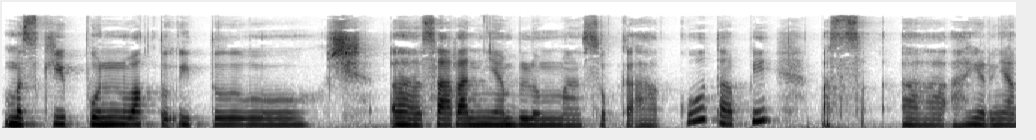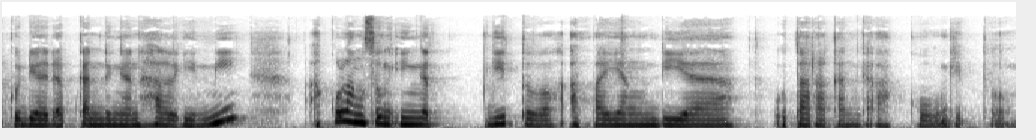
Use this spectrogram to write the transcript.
meskipun waktu itu uh, sarannya belum masuk ke aku tapi pas uh, akhirnya aku dihadapkan dengan hal ini aku langsung inget gitu apa yang dia utarakan ke aku gitu.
